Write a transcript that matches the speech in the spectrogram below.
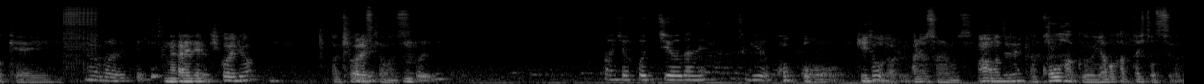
OK 流れてる？流れてる？聞こえるよ？あ聞こえます。聞こえますうん。これあじゃあこっち用だね。次は。コッコ聞いたことある？ありますあります。あマジで？紅白やばかった人っすよね。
